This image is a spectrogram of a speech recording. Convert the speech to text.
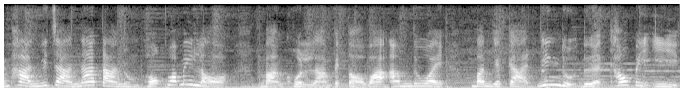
มผ่านวิจารณ์หน้าตาหนุ่มพกว่าไม่หล่อ บางคนลามไปต่อว่าอ้ำด้วย บรรยากาศยิ่งดุเดือดเข้าไปอีก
